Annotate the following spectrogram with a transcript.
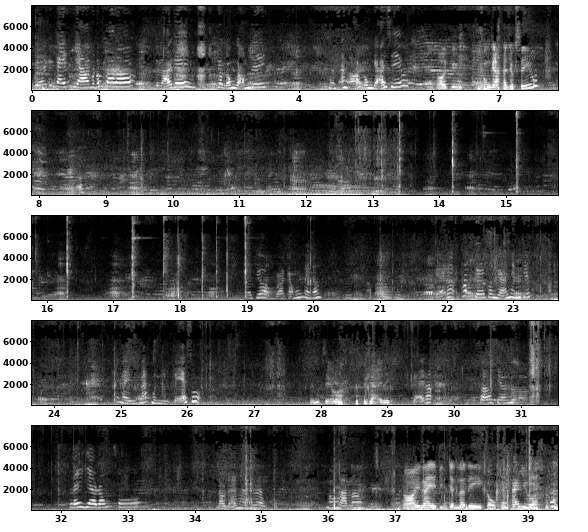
cái cây nó dài mà đâu sao đâu. Lại đi cho gọng gọng đi mình ăn ở gọng gãi xíu. Rồi cái con gà chút xíu. Được chưa? Rồi cộng cái này đó. Kệ đó thấp cho con gà nhanh chứ. Cái này nát mình mình bẻ xuống. Để mất xẹo luôn. Kệ đi. Kệ đó. Sao hết trơn? Á. lấy dao đóng xuống đâu để lên chưa ngon lành không? Rồi đây chương trình là đi cầu thị hái dừa.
